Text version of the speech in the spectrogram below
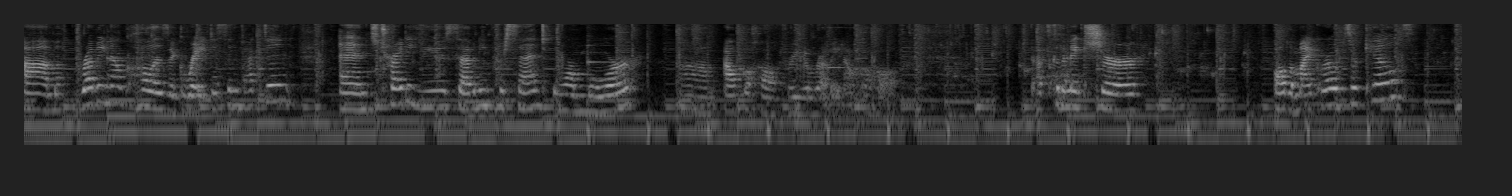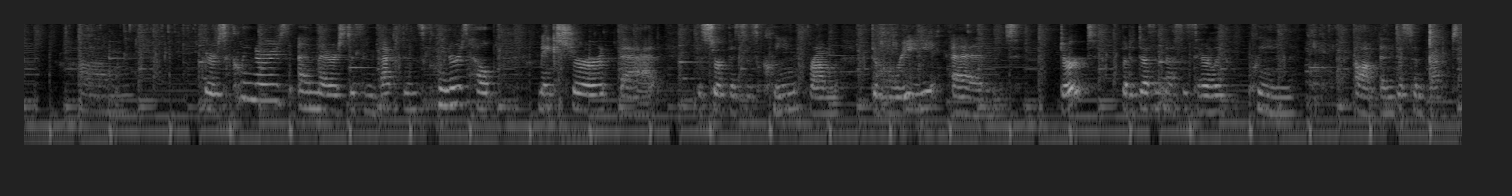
Um, rubbing alcohol is a great disinfectant and try to use 70% or more um, alcohol for your rubbing alcohol. That's gonna make sure all the microbes are killed there's cleaners and there's disinfectants. Cleaners help make sure that the surface is clean from debris and dirt, but it doesn't necessarily clean um, and disinfect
